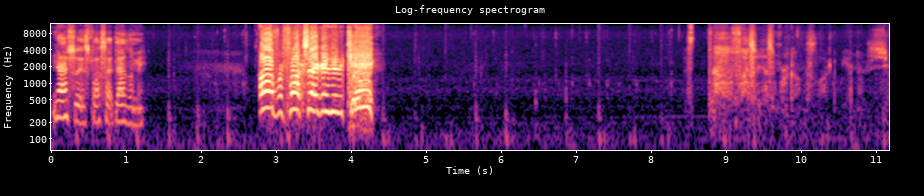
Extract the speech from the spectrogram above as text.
Naturally, this flashlight dies on me. Oh, for fuck's sake, I need a key! This oh, flashlight doesn't work on this lock. We have no shit.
